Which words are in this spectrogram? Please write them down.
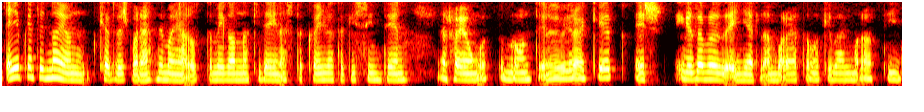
Egyébként egy nagyon kedves barátnőm ajánlotta még annak idején ezt a könyvet, aki szintén rajongott a Bronté nővérekért, és igazából az egyetlen barátom, aki megmaradt így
